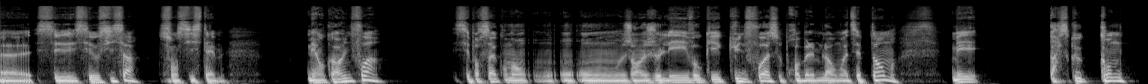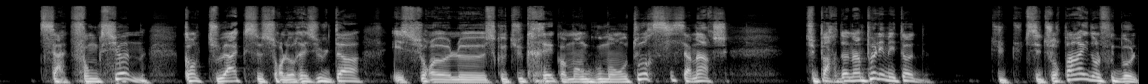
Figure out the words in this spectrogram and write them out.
Euh, c'est c'est aussi ça, son système. Mais encore une fois, c'est pour ça qu'on en, on, on- genre, je l'ai évoqué qu'une fois ce problème-là au mois de septembre, mais parce que quand ça fonctionne, quand tu axes sur le résultat et sur euh, le ce que tu crées comme engouement autour, si ça marche, tu pardonnes un peu les méthodes. C'est toujours pareil dans le football.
